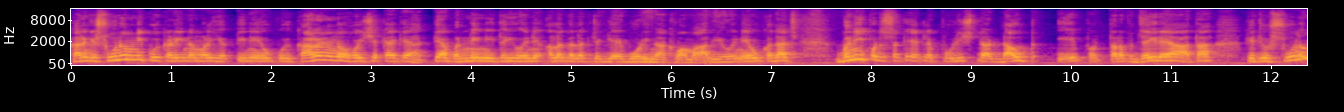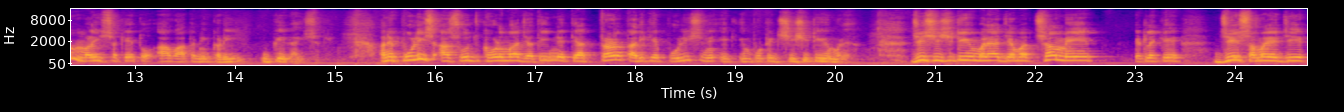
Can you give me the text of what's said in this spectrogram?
કારણ કે સોનમની કોઈ કડી ન મળી શકતી ને એવું કોઈ કારણ ન હોઈ શકાય કે હત્યા બંનેની થઈ હોય ને અલગ અલગ જગ્યાએ બોડી નાખવામાં આવી હોય ને એવું કદાચ બની પણ શકે એટલે પોલીસના ડાઉટ એ તરફ જઈ રહ્યા હતા કે જો સોનમ મળી શકે તો આ વાતની કડી ઉકેલાઈ શકે. અને પોલીસ આ શોધખોળમાં જતી ને ત્યાં ત્રણ તારીખે પોલીસને એક ઇમ્પોર્ટેન્ટ સીસીટીવી મળ્યા. જે સીસીટીવી મળ્યા જેમાં છ મે એટલે કે જે સમયે જે એક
